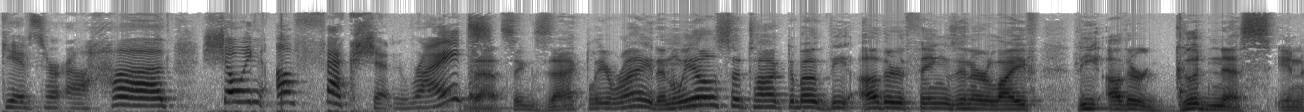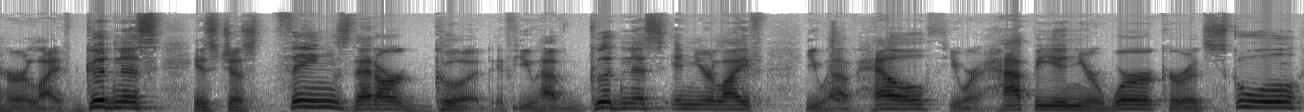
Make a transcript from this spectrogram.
gives her a hug, showing affection, right? That's exactly right. And we also talked about the other things in her life, the other goodness in her life. Goodness is just things that are good. If you have goodness in your life, you have health, you are happy in your work or at school,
